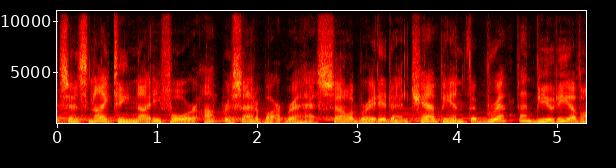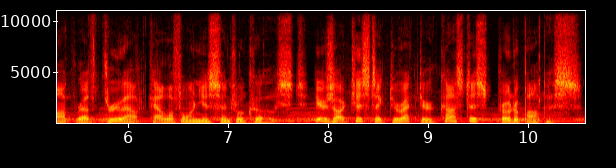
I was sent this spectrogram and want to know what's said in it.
Since 1994, Opera Santa Barbara has celebrated and championed the breadth and beauty of opera throughout California's Central Coast. Here's Artistic Director Kostis Protopapas.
